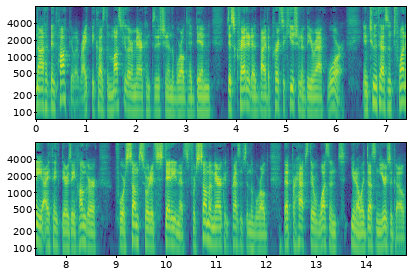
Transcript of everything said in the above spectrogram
not have been popular, right? Because the muscular American position in the world had been discredited by the persecution of the Iraq War. In 2020, I think there's a hunger for some sort of steadiness, for some American presence in the world that perhaps there wasn't, you know, a dozen years ago.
